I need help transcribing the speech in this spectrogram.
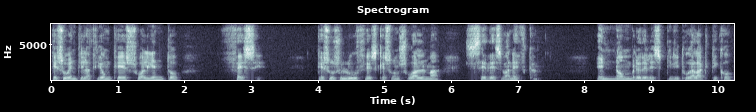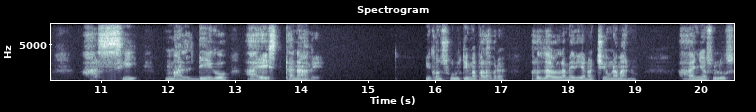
que su ventilación que es su aliento cese, que sus luces que son su alma se desvanezcan. En nombre del Espíritu Galáctico, así maldigo a esta nave. Y con su última palabra, al dar la medianoche una mano, a años luz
